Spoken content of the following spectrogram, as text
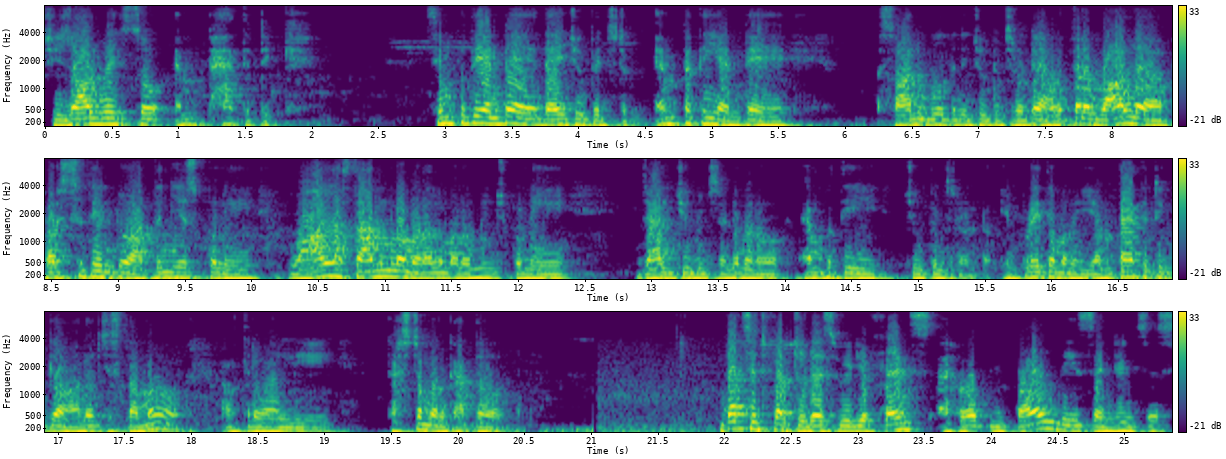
She always so empathetic sympathy అంటే దయ చూపించడం ఎంపతి అంటే సానుభూతిని చూపించడం అంటే అవతల వాళ్ళ పరిస్థితి ఏంటో అర్థం చేసుకొని వాళ్ళ స్థానంలో మనల్ని మనం ఉంచుకొని జాలి చూపించడానికి మనం ఎంపతి చూపించడం ఎప్పుడైతే మనం ఎంపాథెటిక్గా ఆలోచిస్తామో అవతల వాళ్ళని కష్టం మనకు అర్థమవుతుంది. That's it for today's video friends I hope you find these sentences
